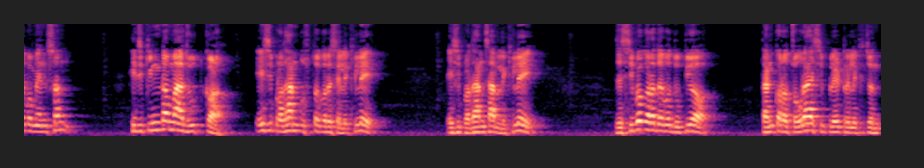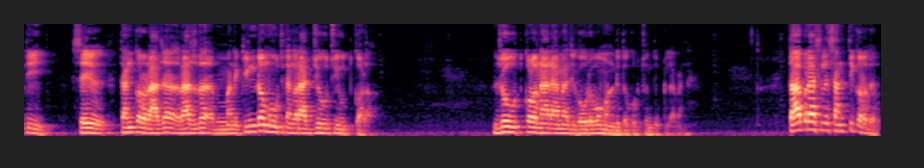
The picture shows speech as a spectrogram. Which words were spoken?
ଦେବ ମେନ୍ସନ୍ ହିଜ୍ କିଙ୍ଗଡମ୍ ଆଜ୍ ଉତ୍କଳ ଏସି ପ୍ରଧାନ ପୁସ୍ତକରେ ସେ ଲେଖିଲେ ଏସି ପ୍ରଧାନ ସାର୍ ଲେଖିଲେ ଯେ ଶିବକର ଦେବ ଦ୍ୱିତୀୟ ତାଙ୍କର ଚଉରାଅଶୀ ପ୍ଲେଟ୍ରେ ଲେଖିଛନ୍ତି ସେ ତାଙ୍କର ରାଜା ରାଜଧା ମାନେ କିଙ୍ଗଡମ୍ ହେଉଛି ତାଙ୍କ ରାଜ୍ୟ ହେଉଛି ଉତ୍କଳ ଯେଉଁ ଉତ୍କଳ ନାଁରେ ଆମେ ଆଜି ଗୌରବ ମଣ୍ଡିତ କରୁଛନ୍ତି ପିଲାମାନେ। ତାପରେ ଆସିଲେ ଶାନ୍ତିକର ଦେବ।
